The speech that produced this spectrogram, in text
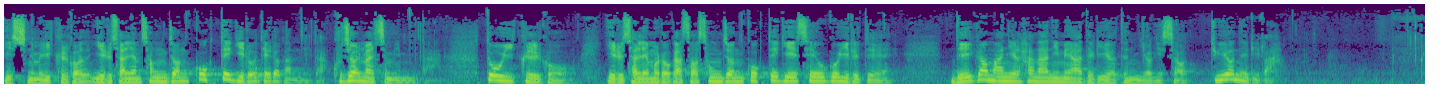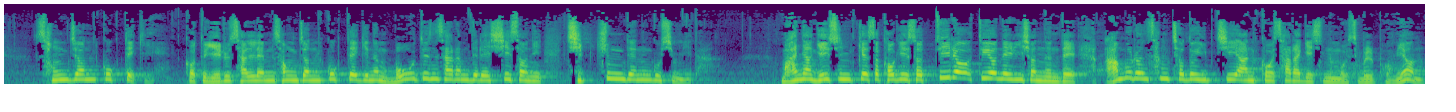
예수님을 이끌고 예루살렘 성전 꼭대기로 데려갑니다. 구절 말씀입니다. 또 이끌고 예루살렘으로 가서 성전 꼭대기에 세우고 이르되 내가 만일 하나님의 아들이여든 여기서 뛰어내리라. 성전 꼭대기, 그것도 예루살렘 성전 꼭대기는 모든 사람들의 시선이 집중되는 곳입니다. 만약 예수님께서 거기에서 뛰어, 뛰어내리셨는데 아무런 상처도 입지 않고 살아계시는 모습을 보면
